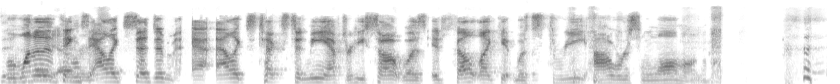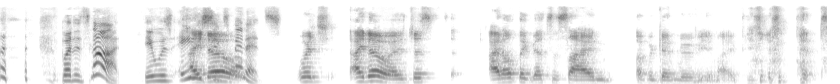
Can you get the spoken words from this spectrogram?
Well, one of the things Alex said to Alex texted me after he saw it was it felt like it was three hours long. but it's not. It was 86 minutes. Which I know, it just I don't think that's a sign of a good movie in my opinion. but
